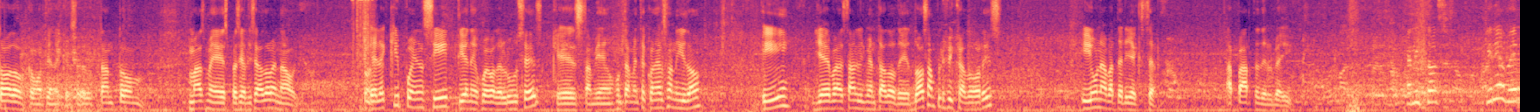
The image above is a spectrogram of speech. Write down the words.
todo como tiene que ser. Tanto más me he especializado en audio. El equipo en sí tiene juego de luces, que es también juntamente con el sonido, y lleva, está alimentado de dos amplificadores y una batería externa, aparte del vehículo. Quería ver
